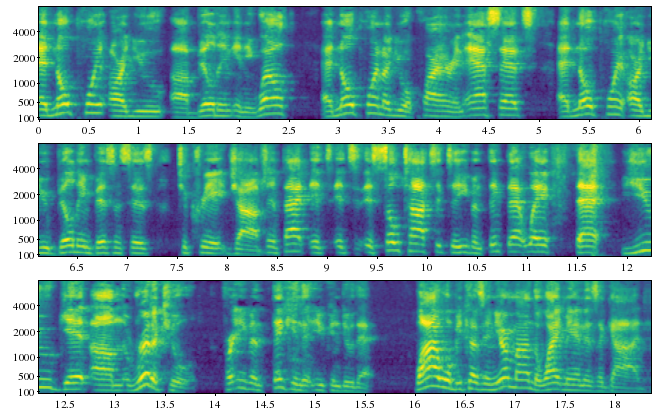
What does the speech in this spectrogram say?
At no point are you uh, building any wealth. At no point are you acquiring assets. At no point are you building businesses to create jobs. In fact, it's it's it's so toxic to even think that way that you get um, ridiculed for even thinking that you can do that. Why? Well, because in your mind, the white man is a god.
